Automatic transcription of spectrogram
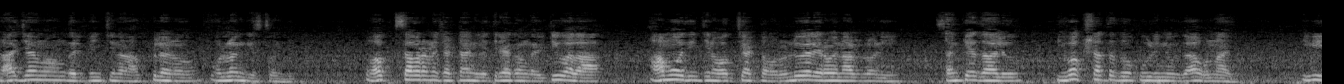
రాజ్యాంగం కల్పించిన హక్కులను ఉల్లంఘిస్తుంది. వక్ సవరణ చట్టానికి వ్యతిరేకంగా ఇటీవల ఆమోదించిన వక్ చట్టం రెండు వేల ఇరవై నాలుగులోని సంకేతాలు వివక్షతతో కూడినవిగా ఉన్నాయి. ఇవి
